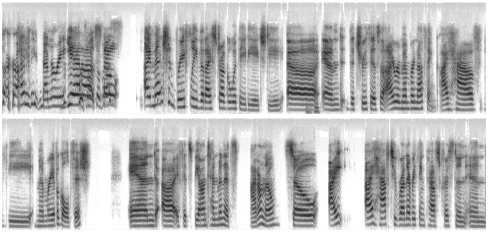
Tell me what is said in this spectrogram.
or I'm the memory Yeah, for both of so- us. I mentioned briefly that I struggle with ADHD, uh, Mhm. and the truth is that I remember nothing. I have the memory of a goldfish, and uh, if it's beyond ten minutes, I don't know. So I I have to run everything past Kristen, and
